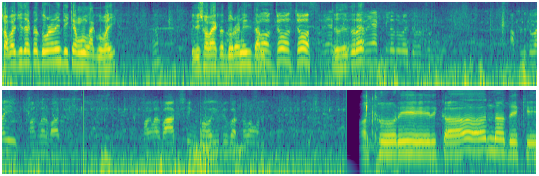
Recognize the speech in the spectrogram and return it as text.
সবাই যদি একটা দৌড়ানি দিই কেমন লাগবে ভাই? যদি সবাই একটা দৌড়ানি দিতাম। জোস জোস জোস। জোস তোরা? আমি কিলো দৌড়াইতে পারব আপনি তো ভাই বাংলার বাংলার সিংহ ইউটিউবার সব আমাদের পাথরের কান্না দেখে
